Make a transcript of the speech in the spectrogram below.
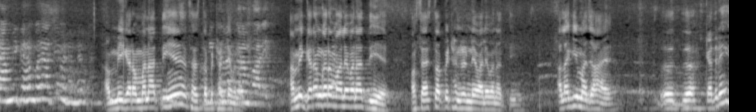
अम्मी गर्म बनाती है अम्मी गरम बनाती हैं सहस्तब्बी ठंडे बनाती हैं। अम्मी गरम गरम वाले बनाती हैं और सहस्ता पे ठंडे ठंडे वाले बनाती हैं। अलग ही मज़ा है। तो- तो कहते नहीं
